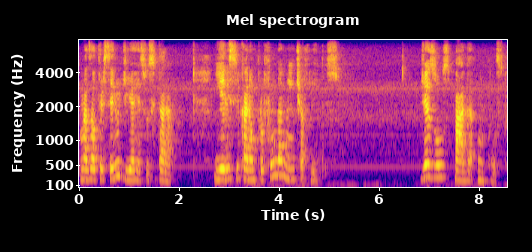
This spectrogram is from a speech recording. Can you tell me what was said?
mas ao terceiro dia ressuscitará e eles ficarão profundamente aflitos. Jesus paga o imposto.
